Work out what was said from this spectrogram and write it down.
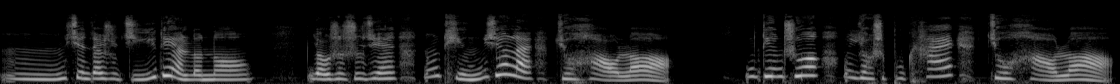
嗯，现在是几点了呢？要是时间能停下来就好了。电车要是不开就好了。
